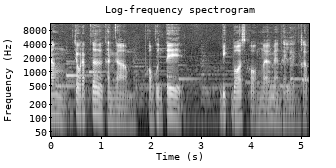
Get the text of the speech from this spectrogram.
นั่งเจ้าแรปเตอร์คันงามของคุณเต้ บิ๊กบอสของ Iron Man Thailand ครับ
